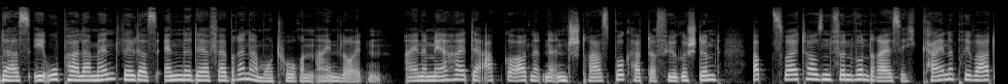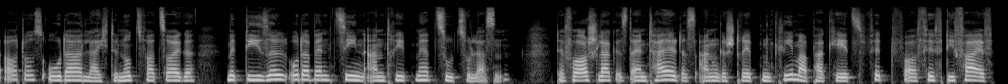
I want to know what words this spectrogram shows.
Das EU-Parlament will das Ende der Verbrennermotoren einläuten. Eine Mehrheit der Abgeordneten in Straßburg hat dafür gestimmt, ab 2035 keine Privatautos oder leichte Nutzfahrzeuge mit Diesel- oder Benzinantrieb mehr zuzulassen. Der Vorschlag ist ein Teil des angestrebten Klimapakets Fit for 55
